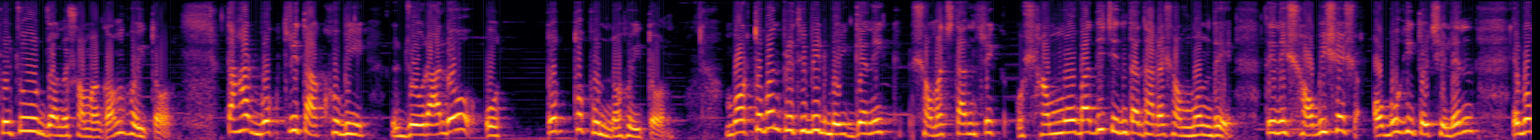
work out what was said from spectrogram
প্রচুর জনসমাগম হইত। তাহার বক্তৃতা খুবই জোরালো ও তথ্যপূর্ণ হইত। বর্তমান পৃথিবীর বৈজ্ঞানিক, সমাজতান্ত্রিক ও সাম্যবাদী চিন্তাধারা সম্বন্ধে তিনি সবিশেষ অবহিত ছিলেন এবং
